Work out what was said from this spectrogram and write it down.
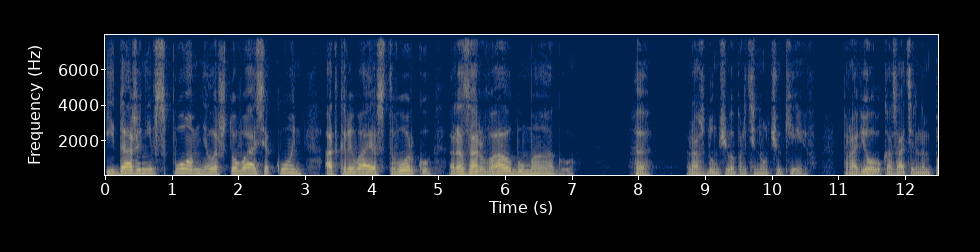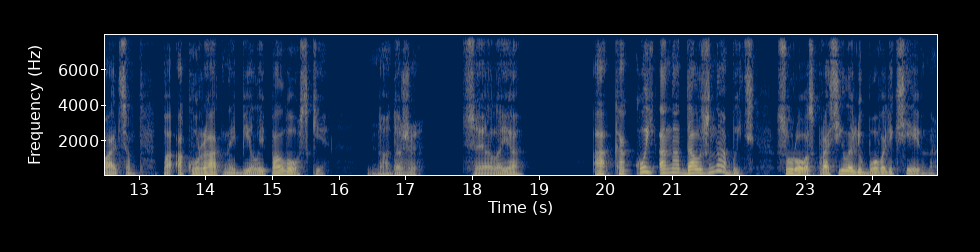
и даже не вспомнила, что Вася конь, открывая створку, разорвал бумагу. «Ха!» — раздумчиво протянул Чукеев, провел указательным пальцем по аккуратной белой полоске. «Надо же! Целая!» «А какой она должна быть?» — сурово спросила Любовь Алексеевна.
